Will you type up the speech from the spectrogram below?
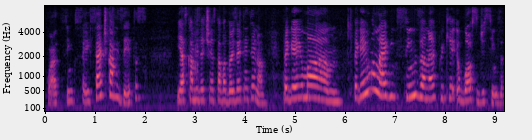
quatro, cinco, seis, sete camisetas. E as camisetinhas estavam R$2,89. Peguei uma... Peguei uma legging cinza, né? Porque eu gosto de cinza.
